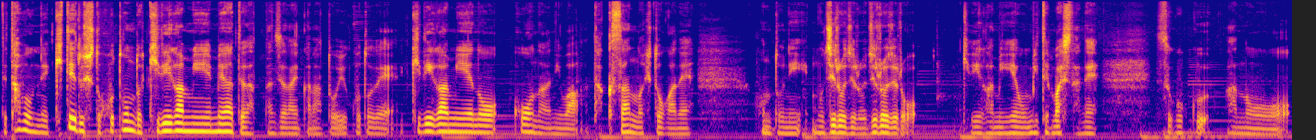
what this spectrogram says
で多分ね来てる人ほとんど切り紙絵目当てだったんじゃないかなということで切り紙絵のコーナーにはたくさんの人がね本当にもうじろじろじろじろ切り紙絵を見てましたね。すごくあの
